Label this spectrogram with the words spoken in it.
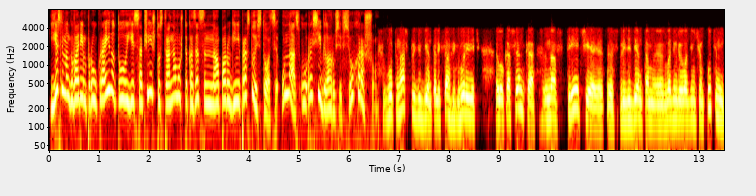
Если мы говорим про Украину, то есть сообщение, что страна может оказаться на пороге непростой ситуации. У нас, у России и Беларуси все хорошо. Вот наш президент Александр Григорьевич Лукашенко на встрече с президентом э, Владимиром Владимировичем Путиным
